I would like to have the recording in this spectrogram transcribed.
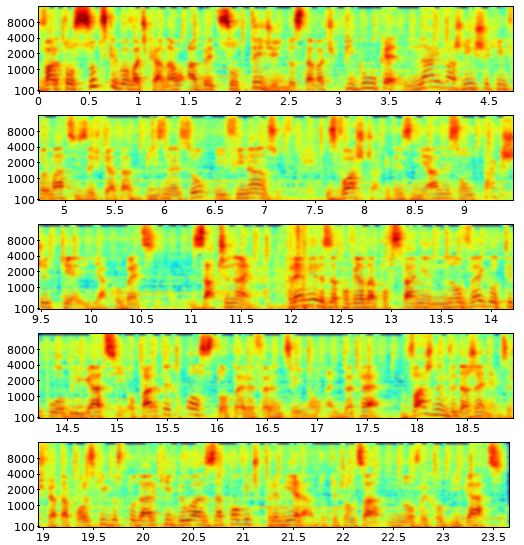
Warto subskrybować kanał, aby co tydzień dostawać pigułkę najważniejszych informacji ze świata biznesu i finansów, zwłaszcza gdy zmiany są tak szybkie jak obecnie. Zaczynajmy. Premier zapowiada powstanie nowego typu obligacji opartych o stopę referencyjną NBP. Ważnym wydarzeniem ze świata polskiej gospodarki była zapowiedź premiera dotycząca nowych obligacji.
